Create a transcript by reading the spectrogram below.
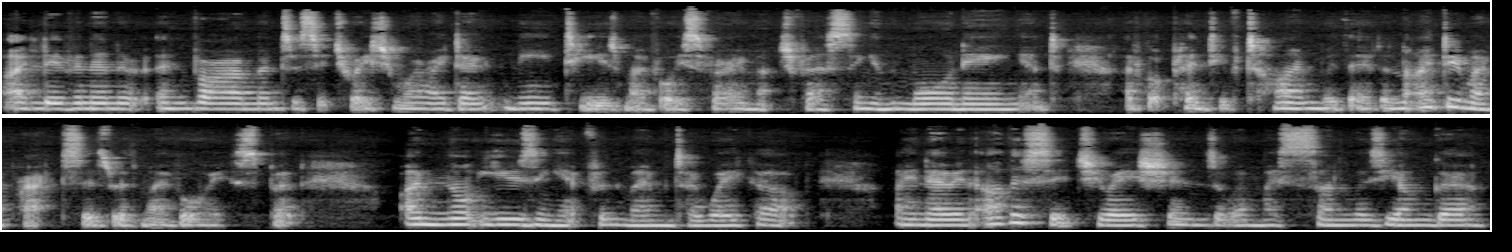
I live in an environment, a situation where I don't need to use my voice very much first thing in the morning and I've got plenty of time with it. And I do my practices with my voice, but I'm not using it from the moment I wake up. I know in other situations, or when my son was younger,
